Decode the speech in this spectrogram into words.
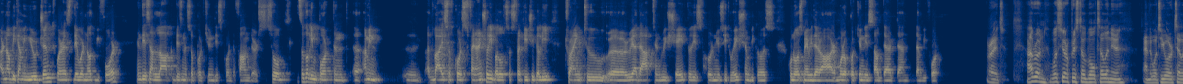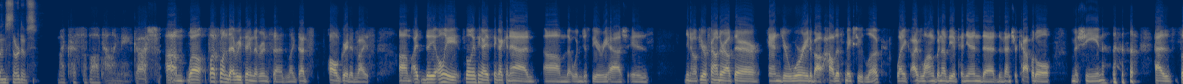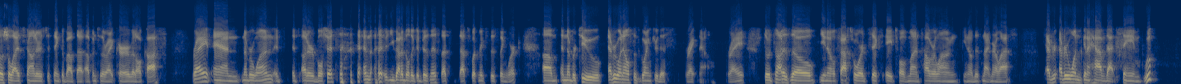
are now becoming urgent, whereas they were not before. And these unlock business opportunities for the founders. So it's not only important. Uh, I mean, advice, of course, financially, but also strategically, trying to uh, readapt and reshape to this whole new situation because who knows, maybe there are more opportunities out there than than before. Right, Aaron, what's your crystal ball telling you, and what you're telling the startups? My crystal ball telling me, gosh. Um, well, plus one to everything that Rune said. Like that's all great advice. Um, I, the only the only thing I think I can add um, that wouldn't just be a rehash is you know, if you're a founder out there and you're worried about how this makes you look, like I've long been of the opinion that the venture capital machine has socialized founders to think about that up and to the right curve at all costs, right? And number one, it's it's utter bullshit, and you got to build a good business. That's that's what makes this thing work. Um, and number two, everyone else is going through this right now, right? So it's not as though you know, fast forward six, eight, 12 months, however long you know this nightmare lasts. Every everyone's going to have that same whoop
